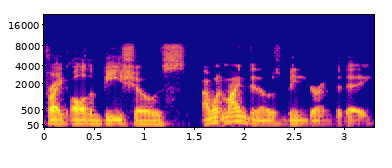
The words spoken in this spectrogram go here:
for like all the B shows, I wouldn't mind those being during the day.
